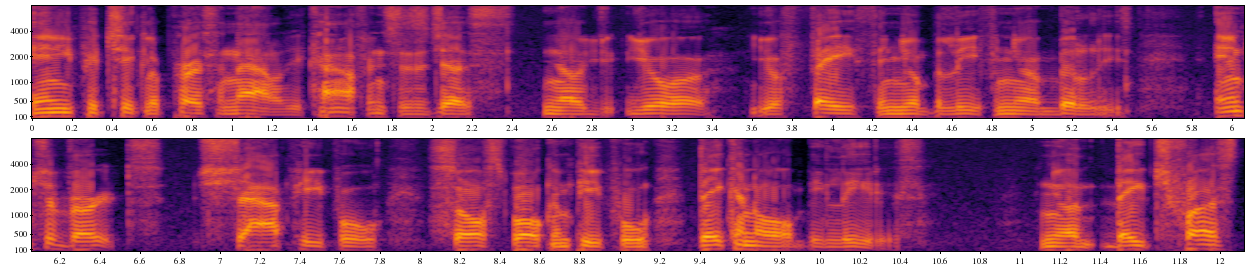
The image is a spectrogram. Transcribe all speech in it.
any particular personality. Confidence is just you know your your faith and your belief in your abilities. Introverts, shy people, soft-spoken people, they can all be leaders. You know, they trust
